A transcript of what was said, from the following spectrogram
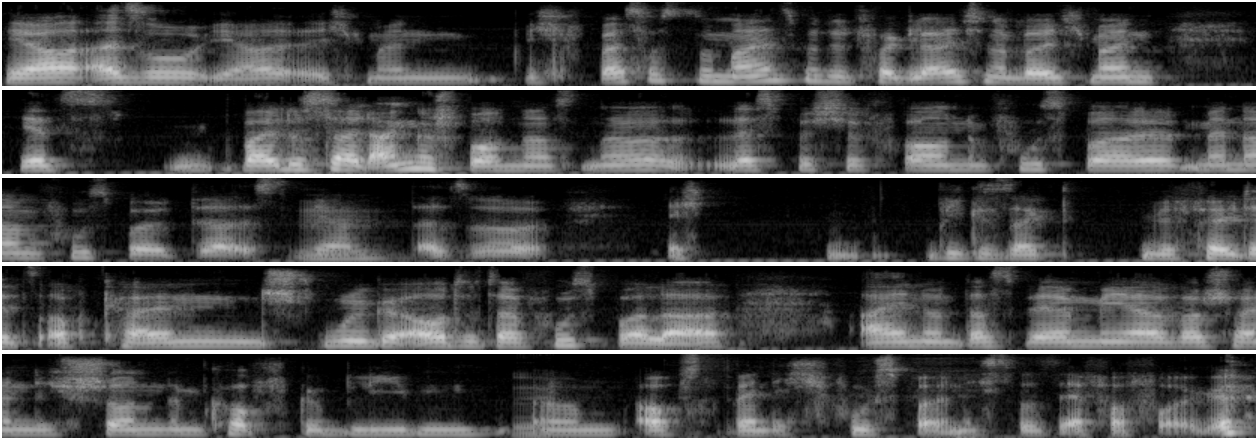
Ja, also ja, ich meine, ich weiß, was du meinst mit den Vergleichen, aber ich meine, jetzt, weil du es halt angesprochen hast, ne, lesbische Frauen im Fußball, Männer im Fußball, da ist ja, Mhm. also echt, wie gesagt, mir fällt jetzt auch kein schwul geouteter Fußballer ein und das wäre mir wahrscheinlich schon im Kopf geblieben, Ja. ähm, auch wenn ich Fußball nicht so sehr verfolge.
